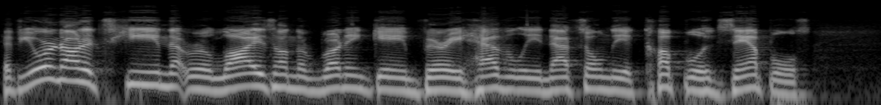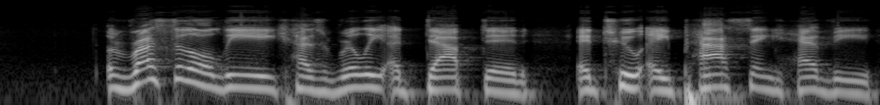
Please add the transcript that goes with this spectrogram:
if you are not a team that relies on the running game very heavily, and that's only a couple examples, the rest of the league has really adapted into a passing heavy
